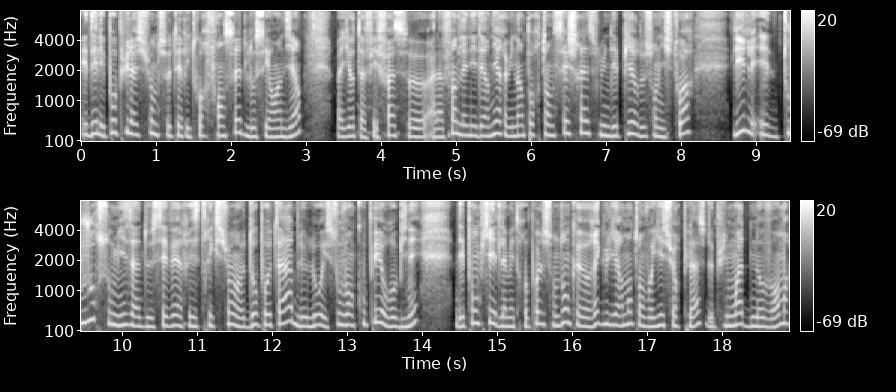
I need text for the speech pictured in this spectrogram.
aider les populations de ce territoire français de l'océan Indien. Mayotte a fait face euh, à la fin de l'année dernière à une importante sécheresse, l'une des pires de son histoire. L'île est toujours soumise à de sévères restrictions d'eau potable. L'eau est souvent coupée au robinet. Des pompiers de la métropole sont donc régulièrement envoyés sur place depuis le mois de novembre.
